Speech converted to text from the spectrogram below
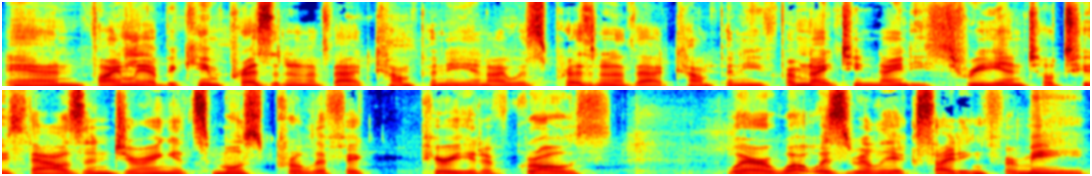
And finally, I became president of that company. And I was president of that company from 1993 until 2000 during its most prolific period of growth, where what was really exciting for me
